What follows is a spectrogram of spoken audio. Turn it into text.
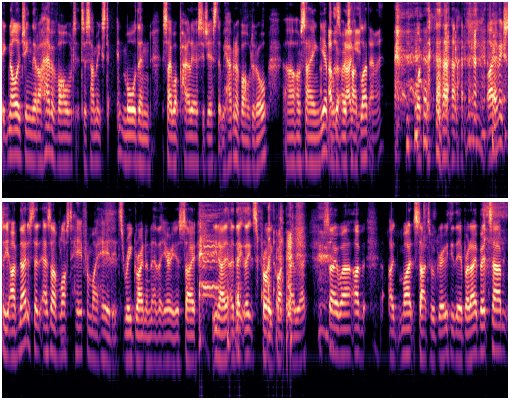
acknowledging that I have evolved to some extent more than say what paleo suggests that we haven't evolved at all. Uh, I'm saying, Others I've got O-type blood. What, I have actually. I've noticed that as I've lost hair from my head, it's regrown in other areas. So you know that, that's probably quite paleo. So uh, I might start to agree with you there, Brado. But um,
